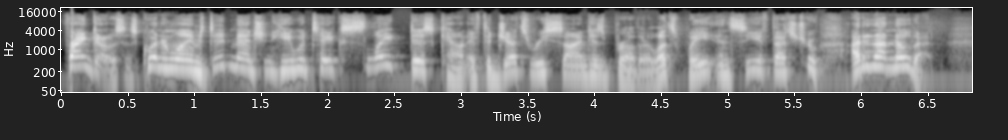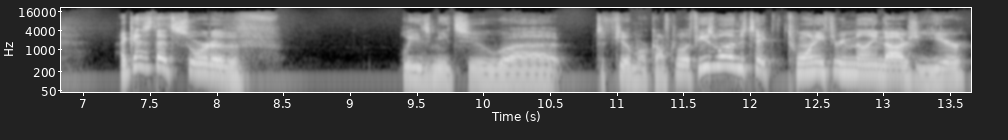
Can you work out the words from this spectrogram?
Franco says Quinnen Williams did mention he would take slight discount if the Jets re-signed his brother. Let's wait and see if that's true. I did not know that. I guess that sort of leads me to uh, to feel more comfortable. If he's willing to take twenty three million dollars a year,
